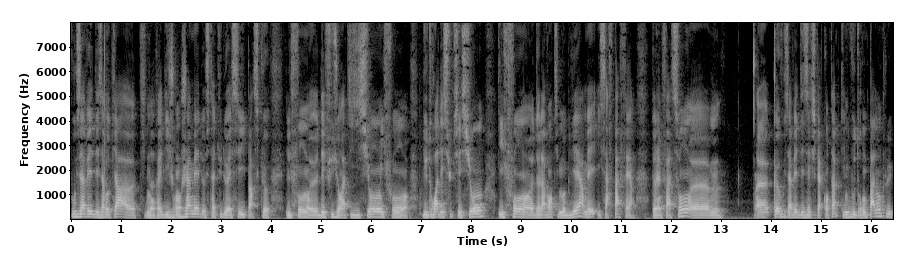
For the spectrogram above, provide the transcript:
Vous avez des avocats euh, qui ne rédigeront jamais de statut de SCI parce qu'ils font euh, des fusions-acquisitions, ils font euh, du droit des successions, ils font de la vente immobilière, mais ils ne savent pas faire. De la même façon que vous avez des experts comptables qui ne voudront pas non plus,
